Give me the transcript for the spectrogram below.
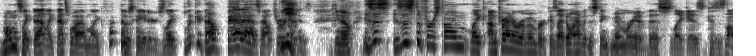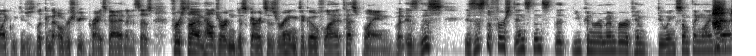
moments like that, like that's why I'm like fuck those haters. Like look at how badass Hal Jordan Yeah. is. You know, is this is this the first time? Like I'm trying to remember because I don't have a distinct memory of this. Like as because it's not like we can just look in the Overstreet price guide and it says first time Hal Jordan discards his ring to go fly a test plane. But is this is this the first instance that you can remember of him doing something like that?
